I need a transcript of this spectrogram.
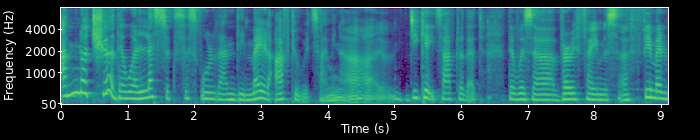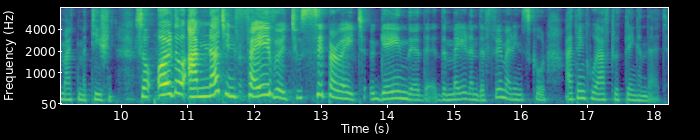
I'm not sure they were less successful than the male afterwards. I mean, uh, decades after that, there was a very famous uh, female mathematician. So although I'm not in favor to separate again the, the, the male and the female in school, I think we have to think on that.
